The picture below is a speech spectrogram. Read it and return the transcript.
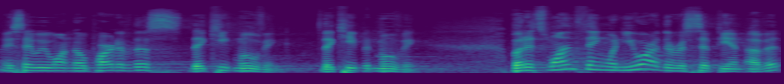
They say, we want no part of this. They keep moving. They keep it moving. But it's one thing when you are the recipient of it.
